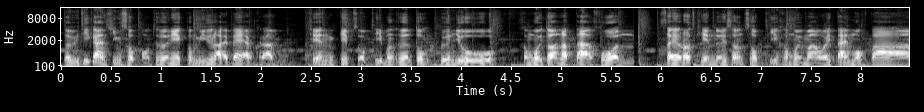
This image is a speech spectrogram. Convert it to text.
โดยวิธีการชิงศพของเธอเนี่ยก็มีอยู่หลายแบบครับ เช่น เก็บศพที่บังเอิญตกพื้นอยู่ ขโมยตอนรับตาคน ใส่รถเข็นโดยซ่อนศพที่ขโมยมาไว้ใต้หมวกฟาง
